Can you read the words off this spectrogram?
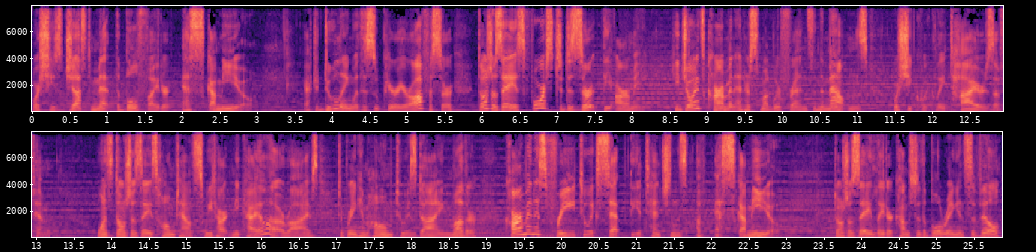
where she's just met the bullfighter Escamillo. After dueling with a superior officer, Don Jose is forced to desert the army. He joins Carmen and her smuggler friends in the mountains, where she quickly tires of him. Once Don Jose's hometown sweetheart Micaela arrives to bring him home to his dying mother, Carmen is free to accept the attentions of Escamillo. Don Jose later comes to the bullring in Seville,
